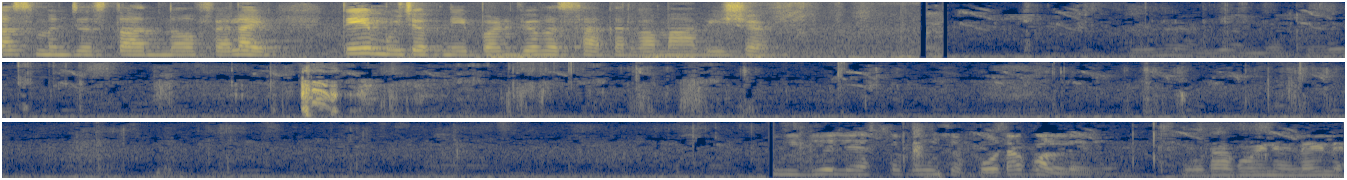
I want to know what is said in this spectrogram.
અસમંજસતા ન ફેલાય તે મુજબની પણ વ્યવસ્થા કરવામાં આવી છે. વીડિયો લેસ તો કોણ છે. ફોટા કોણ લે છે? ફોટા કોઈને લઈ લે.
